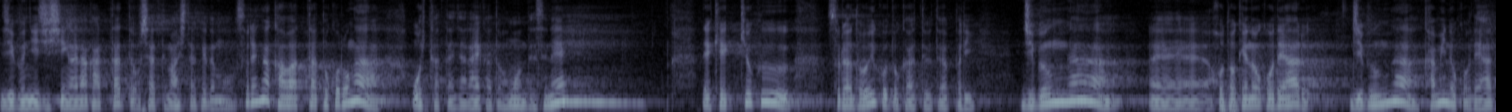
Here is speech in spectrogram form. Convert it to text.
自分に自信がなかったっておっしゃってましたけどもそれが変わったところが大きかったんじゃないかと思うんですね。で結局それはどういうことかというとやっぱり自分が、えー、仏の子である自分が神の子である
